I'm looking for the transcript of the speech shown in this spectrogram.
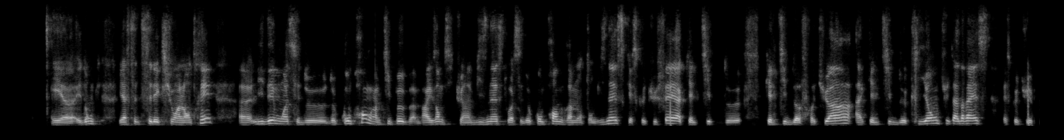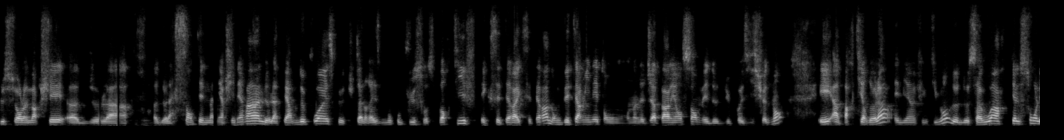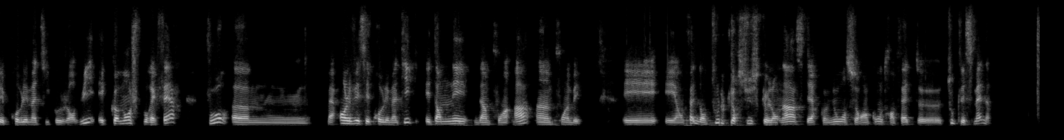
Et, euh, et, donc, il y a cette sélection à l'entrée. Euh, l'idée, moi, c'est de, comprendre un petit peu, bah, par exemple, si tu as un business, toi, c'est de comprendre vraiment ton business, qu'est-ce que tu fais, à quel type de d'offre tu as, à quel type de client tu t'adresses? Est-ce que tu es plus sur le marché euh, de la de la santé de manière générale, de la perte de poids? Est-ce que tu t'adresses beaucoup plus aux sportifs, etc., etc. Donc déterminer ton, on en a déjà parlé ensemble, mais du positionnement. Et à partir de là, eh bien effectivement, de, savoir quelles sont les problématiques aujourd'hui et comment je pourrais faire pour euh, bah, enlever ces problématiques et t'emmener d'un point A à un point B. Et, en fait, dans tout le cursus que l'on a, c'est-à-dire que nous, on se rencontre en fait euh, toutes les semaines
